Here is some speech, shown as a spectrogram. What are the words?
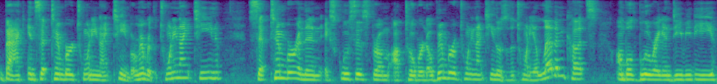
back in September 2019. But remember, the 2019, September, and then exclusives from October, November of 2019, those are the 2011 cuts on both Blu-ray and DVD.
